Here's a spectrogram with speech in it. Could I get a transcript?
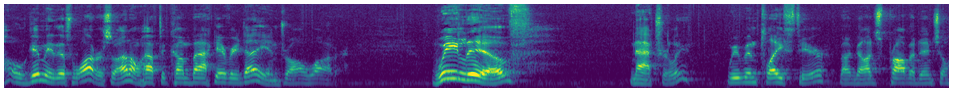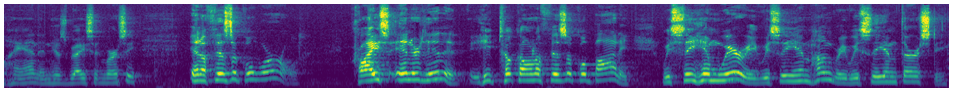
Oh, give me this water so I don't have to come back every day and draw water. We live naturally. We've been placed here by God's providential hand and His grace and mercy in a physical world. Christ entered in it. He took on a physical body. We see Him weary. We see Him hungry. We see Him thirsty.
